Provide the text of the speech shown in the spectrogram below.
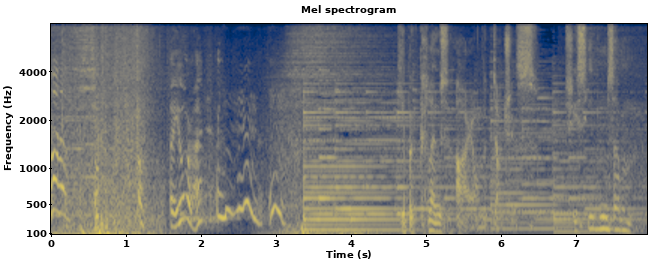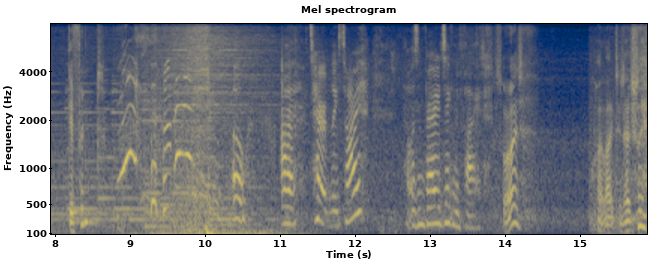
Whoa! Are you all right? Keep a close eye on the Duchess. She seems, um, different. Oh, uh, terribly sorry. That wasn't very dignified. It's all right. Quite liked it, actually.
